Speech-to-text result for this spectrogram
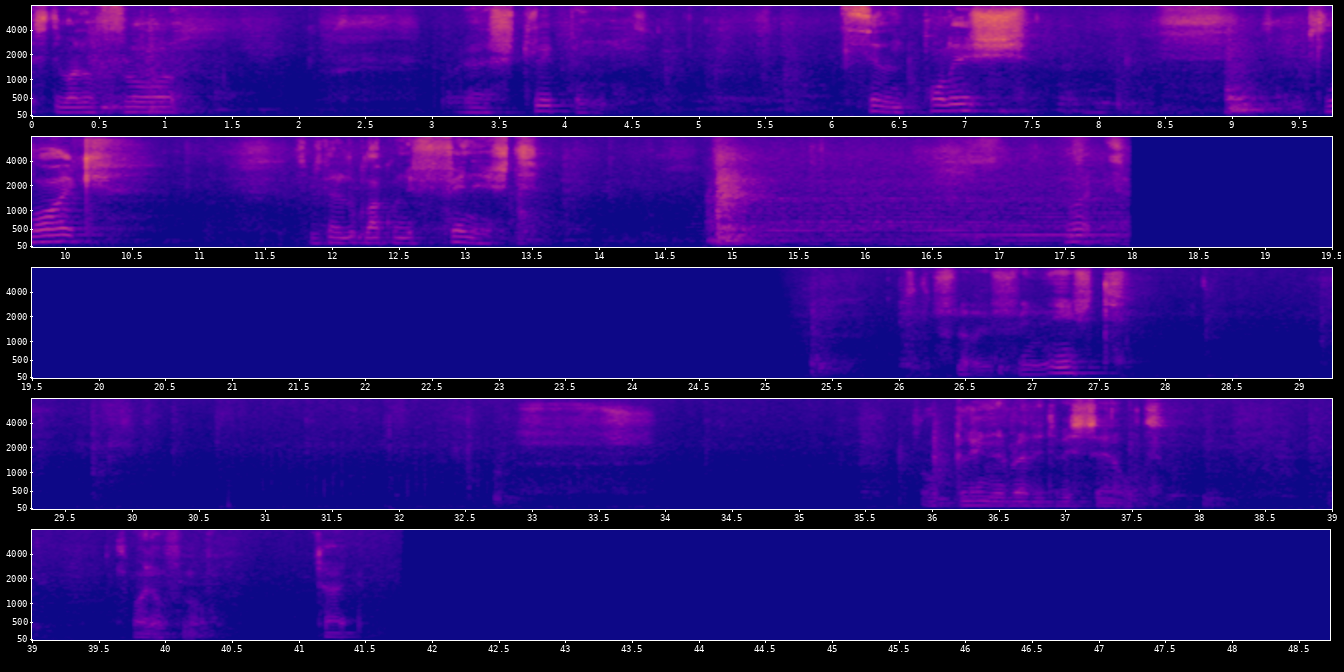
That's the one on the floor. We're going to strip and seal and polish. So it looks like. So it's going to look like when it's finished. Right. The floor is finished. Clean and ready to be sealed. It's final floor. Okay.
